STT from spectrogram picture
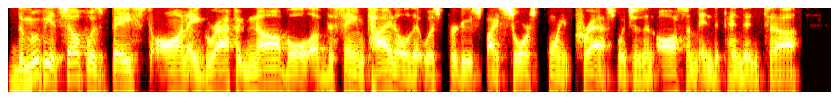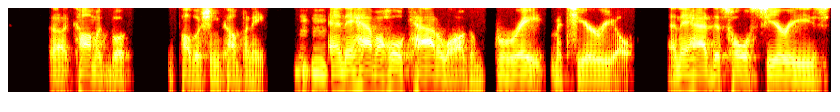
the movie itself was based on a graphic novel of the same title that was produced by Source Point Press, which is an awesome independent uh, uh, comic book publishing company. Mm-hmm. And they have a whole catalog of great material. And they had this whole series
